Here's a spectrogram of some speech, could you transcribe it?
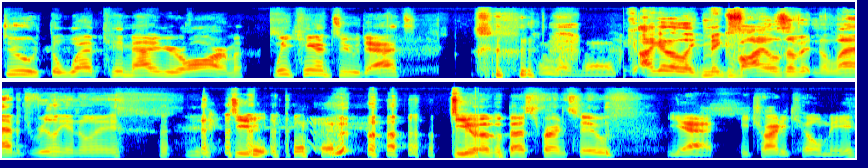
Dude, the web came out of your arm. We can't do that. I love that. I gotta like make vials of it in the lab. It's really annoying. Do you, do you have a best friend too? Yeah, he tried to kill me.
